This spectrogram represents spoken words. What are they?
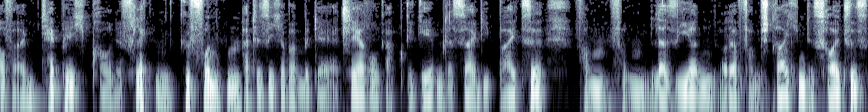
auf einem Teppich braune Flecken gefunden, hatte sich aber mit der Erklärung abgegeben, das sei die Beize vom, vom Lasieren oder vom Streichen des Holzes.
